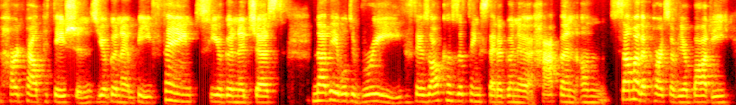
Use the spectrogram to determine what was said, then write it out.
heart palpitations you're going to be faint you're going to just not be able to breathe. There's all kinds of things that are going to happen on some other parts of your body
